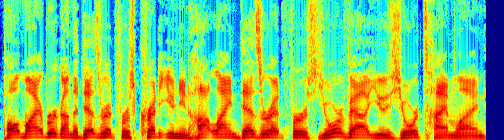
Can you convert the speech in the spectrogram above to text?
Paul Myerberg on the Deseret First Credit Union Hotline. Deseret First, your values, your timeline,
